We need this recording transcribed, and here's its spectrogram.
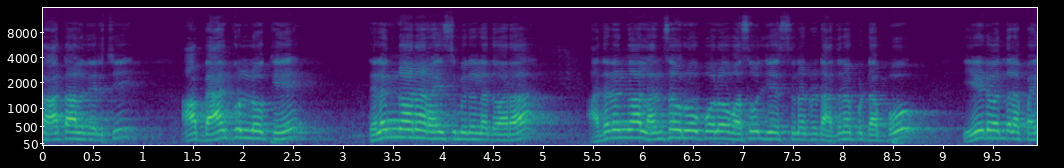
ఖాతాలు తెరిచి ఆ బ్యాంకుల్లోకి తెలంగాణ రైస్ మిల్లుల ద్వారా అదనంగా లంచం రూపంలో వసూలు చేస్తున్నటువంటి అదనపు డబ్బు ఏడు వందల పై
